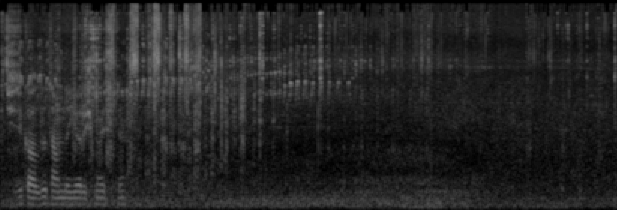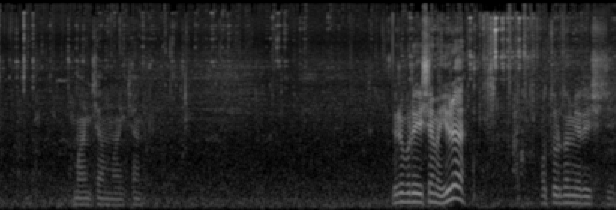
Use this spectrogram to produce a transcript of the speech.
bir çizik aldı tam da yarışma üstü. Manken manken. Yürü buraya işeme yürü. Oturduğum yere işecek.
